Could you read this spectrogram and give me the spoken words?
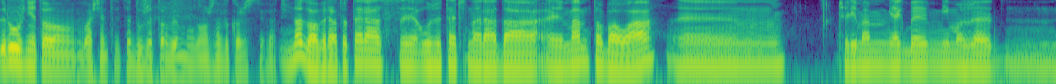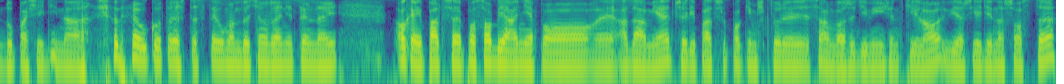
różnie to właśnie te, te duże torby mo- można wykorzystywać. No dobra, to teraz y, użyteczna rada. Y, Mam toboła, czyli mam jakby, mimo że dupa siedzi na siodełku, to jeszcze z tyłu mam dociążenie tylnej. Okej, patrzę po sobie, a nie po y, Adamie, czyli patrzę po kimś, który sam waży 90 kg i wiesz, jedzie na szosce.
